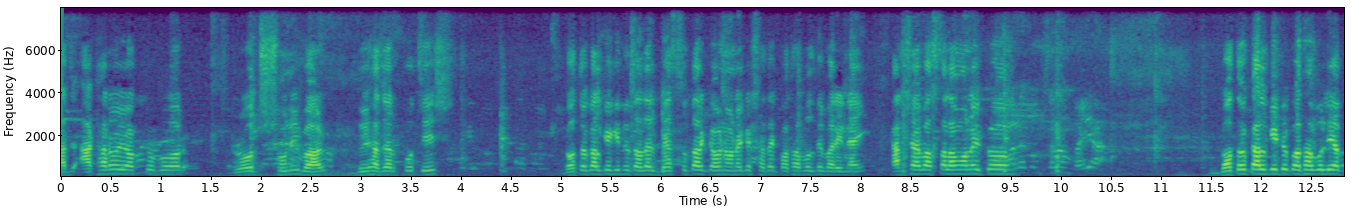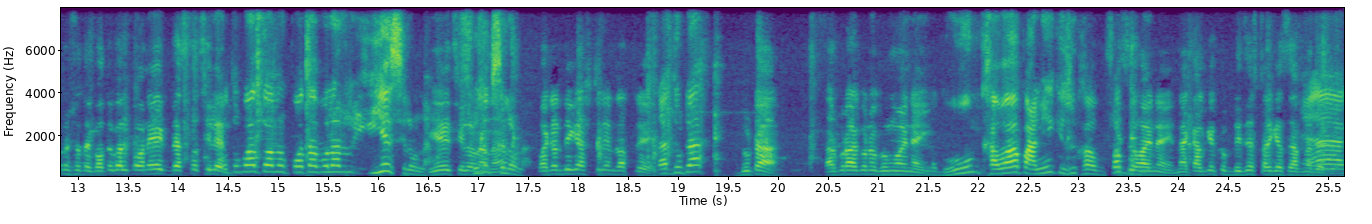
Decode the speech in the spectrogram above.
আজ আঠারোই অক্টোবর রোজ শনিবার দুই হাজার পঁচিশ। গতকালকে কিন্তু তাদের ব্যস্ততার কারণে অনেকের সাথে কথা বলতে পারি নাই। খান সাহেব আসসালামু আলাইকুম। গতকালকে একটু কথা বলি আপনার সাথে। গতকালকে অনেক ব্যস্ত ছিলেন। গতবার তো আমার কথা বলার ইয়ে ছিল না ইয়ে ছিল না ছিল না। কয়টার দিকে আসছিলেন রাত্রে? রাত দুটা। দুটা। তারপর আর কোনো ঘুম হয় নাই? ঘুম খাওয়া পানি কিছু খাওয়া সব হয় নাই? না কালকে খুব ডিজাস্টার গেছে আপনাদের। হ্যাঁ।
